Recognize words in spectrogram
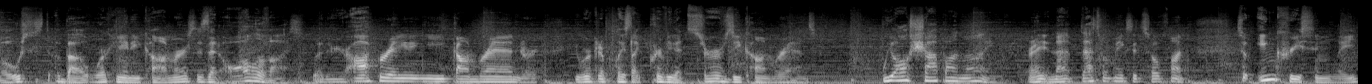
most about working in e commerce is that all of us, whether you're operating an e com brand or you work at a place like Privy that serves e com brands, we all shop online, right? And that, that's what makes it so fun. So increasingly,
